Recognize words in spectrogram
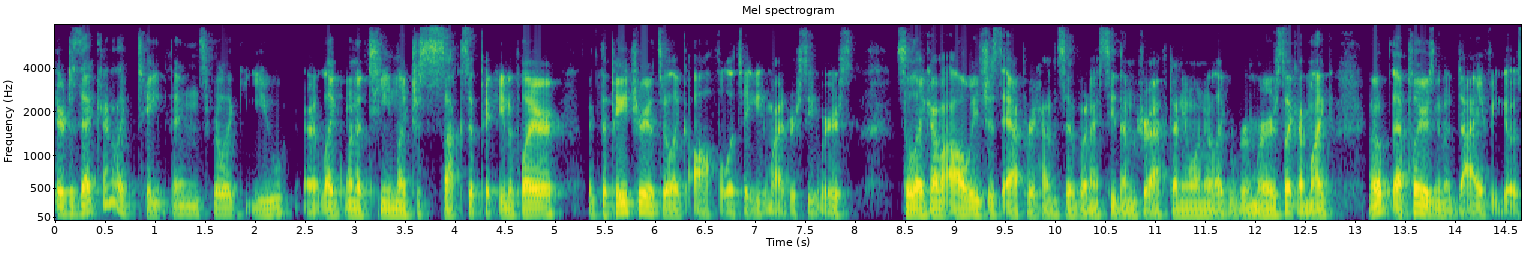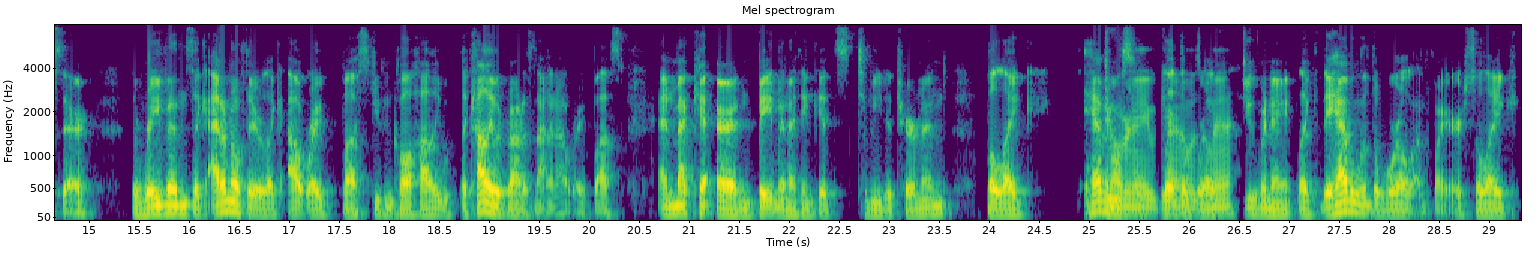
or does that kind of like taint things for like you? Or, like when a team like just sucks at picking a player? Like the patriots are like awful at taking wide receivers. So like i'm always just apprehensive when i see them draft anyone or like rumors. Like i'm like oh that player's gonna die if he goes there. The ravens like i don't know if they were like outright bust you can call hollywood like hollywood brown is not an outright bust. And Metcalf and bateman i think it's to be determined. But like haven't also lit the world meh. Duvernay like they haven't lit the world on fire. So like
